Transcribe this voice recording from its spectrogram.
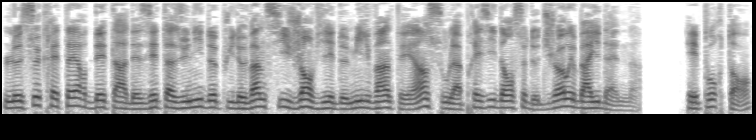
le secrétaire d'État des États-Unis depuis le 26 janvier 2021 sous la présidence de Joe Biden. Et pourtant,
